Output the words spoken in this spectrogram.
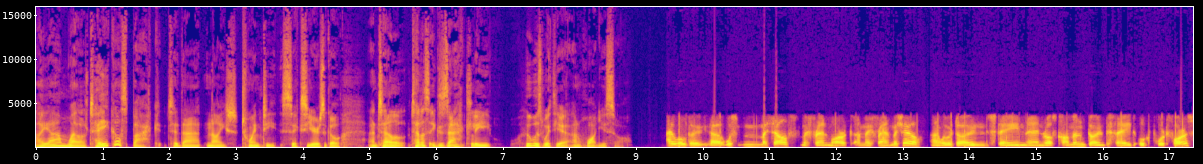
I am well. Take us back to that night 26 years ago and tell tell us exactly who was with you and what you saw. I will do. Uh, it was myself, my friend Mark, and my friend Michelle, and we were down staying in Roscommon, down beside Oakport Forest.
